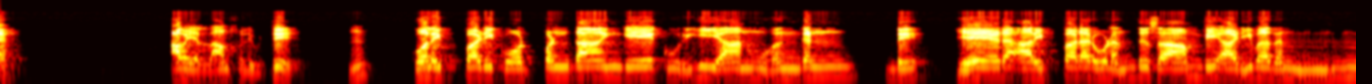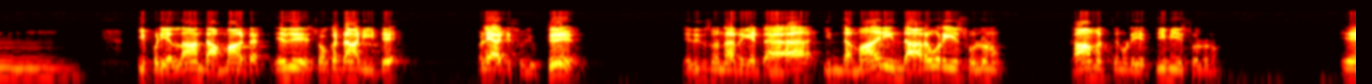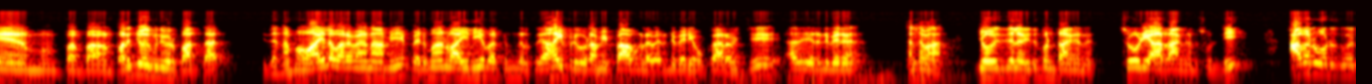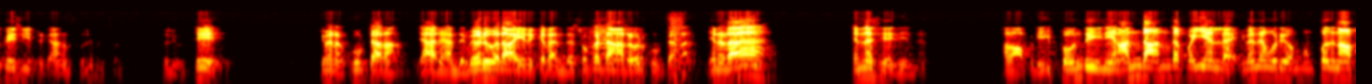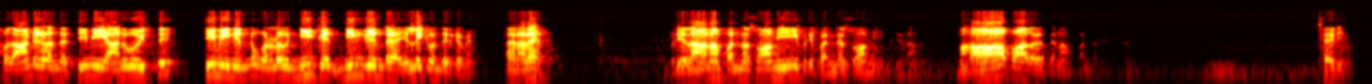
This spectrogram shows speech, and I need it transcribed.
அவையெல்லாம் சொல்லிவிட்டு ம், கொலைப்பழி கோட்பண்டாங்கே குறுகியான் முகங்கண்டு ஏட அரைப்படர் உணர்ந்து சாம்பி அடிவதன். இப்படி எல்லாம் அந்த அம்மா கிட்ட எது சொக்கட்டம் ஆடிக்கிட்டு விளையாட்டு சொல்லிவிட்டு எதுக்கு சொன்னார்னு கேட்டா இந்த மாதிரி இந்த அறவுரையை சொல்லணும். காமத்தினுடைய தீமையை சொல்லணும். ப- ப- பரஞ்சோதி முனிவர் பார்த்தார். இதை நம்ம வாயில வர வேணாமே பெருமான் வாயிலேயே வரட்டுங்கிறதுக்காக இப்படி ஒரு அமைப்பா அவங்கள ரெண்டு பேரையும் உட்கார வச்சு அது ரெண்டு பேரும் அல்லவா ஜோ இதுல இது பண்றாங்கன்னு சோழி ஆடுறாங்கன்னு சொல்லி அவர் ஒரு தூரம் பேசிட்டு இருக்காங்கன்னு சொல்லி இப்படி சொன்னார். சொல்லிவிட்டு இவனை கூப்பிட்டாரான் யாரு? அந்த வேடுவராக இருக்கிற அந்த சொக்கட்டம் ஆடுறவர் கூப்பிட்டாரான் என்னடா? என்ன செய்தி என்ன அவன் அப்படி இப்ப வந்து இனி அந்த அந்த பையன் இல்ல. இவன் தான் ஒரு முப்பது நாற்பது ஆண்டுகள் அந்த தீமையை அனுபவித்து தீமை நின்று ஓரளவு நீங்க நீங்குன்ற எல்லைக்கு வந்திருக்கவன். அதனால இப்படியெல்லாம் நான் பண்ண சுவாமி இப்படி பண்ண சுவாமி இப்படிலாம். மகாபாதகத்தை நான் பண்ணுவேன். சரி.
